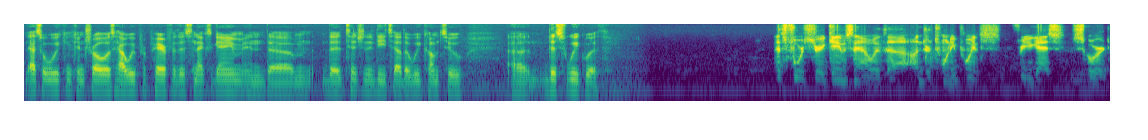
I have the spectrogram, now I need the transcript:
that's what we can control is how we prepare for this next game and um, the attention to detail that we come to uh, this week with. That's four straight games now with uh, under 20 points for you guys scored.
